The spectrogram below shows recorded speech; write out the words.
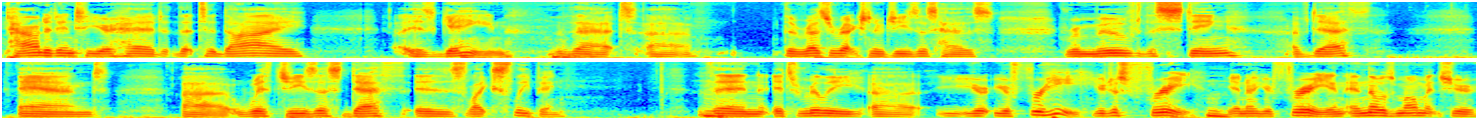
pound it into your head that to die is gain, that uh, the resurrection of Jesus has removed the sting of death, and uh, with Jesus, death is like sleeping. Mm-hmm. Then it's really uh, you're you're free. You're just free. Mm-hmm. You know, you're free. And in those moments, you're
